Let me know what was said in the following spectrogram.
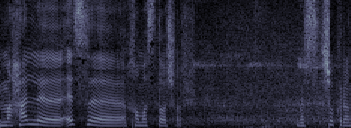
محل اس 15 بس شكرا.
